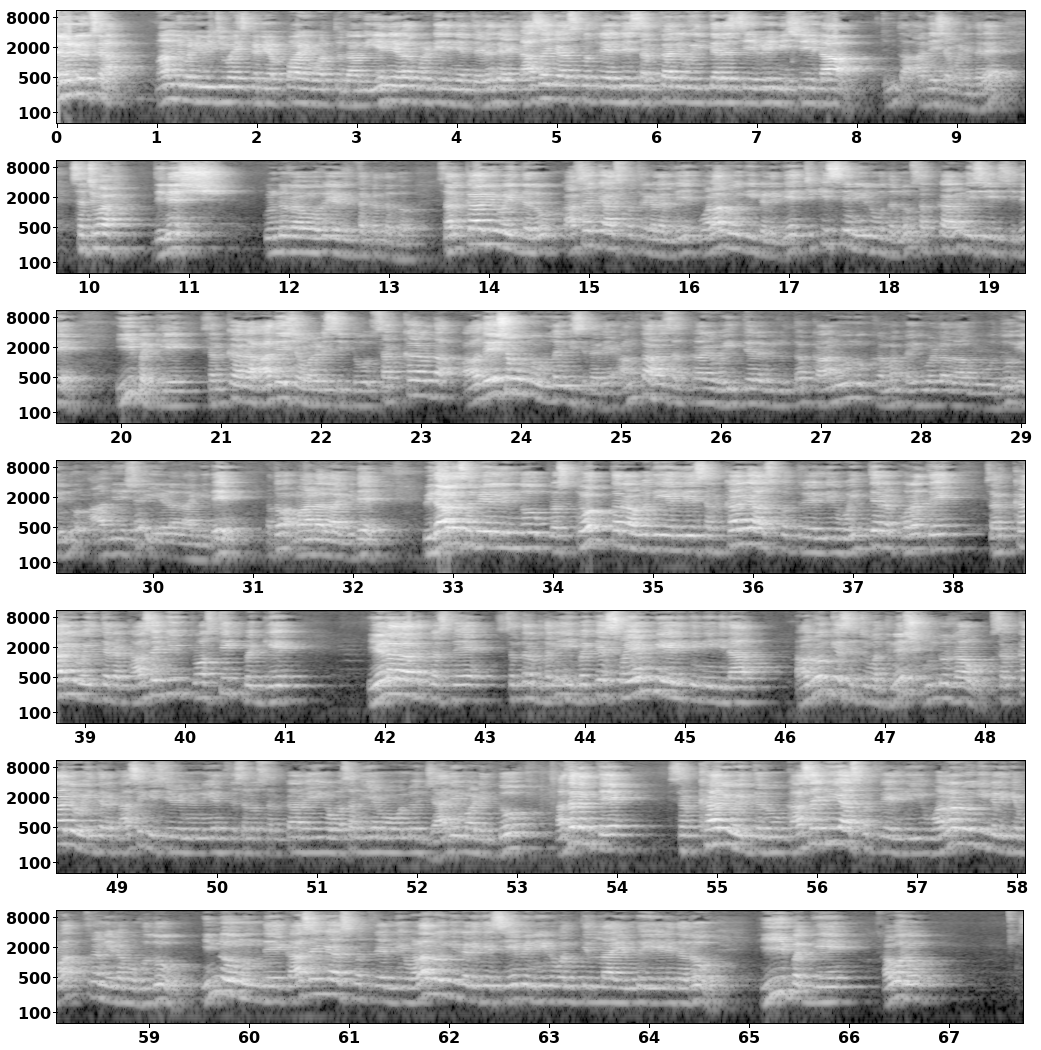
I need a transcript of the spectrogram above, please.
ಎಲ್ಲರಿಗೂ ನಮಸ್ಕಾರ. ನಾನು ನಿಮ್ಮ ಡಿ ವಿಜಿ ವಾಯ್ಸ್ ಕರಿಯಪ್ಪ. ಇವತ್ತು ನಾನು ಏನ್ ಹೇಳಕ್ ಹೊರಟಿದ್ದೀನಿ ಅಂತ ಹೇಳಿದ್ರೆ, ಖಾಸಗಿ ಆಸ್ಪತ್ರೆಯಲ್ಲಿ ಸರ್ಕಾರಿ ವೈದ್ಯರ ಸೇವೆ ನಿಷೇಧ ಅಂತ ಆದೇಶ ಮಾಡಿದ್ದಾರೆ. ಸಚಿವ ದಿನೇಶ್ ಗುಂಡೂರಾವ್ ಅವರು ಹೇಳಿರ್ತಕ್ಕಂಥದ್ದು, ಸರ್ಕಾರಿ ವೈದ್ಯರು ಖಾಸಗಿ ಆಸ್ಪತ್ರೆಗಳಲ್ಲಿ ಒಳ ರೋಗಿಗಳಿಗೆ ಚಿಕಿತ್ಸೆ ನೀಡುವುದನ್ನು ಸರ್ಕಾರ ನಿಷೇಧಿಸಿದೆ. ಈ ಬಗ್ಗೆ ಸರ್ಕಾರ ಆದೇಶ ಹೊರಡಿಸಿದ್ದು, ಸರ್ಕಾರದ ಆದೇಶವನ್ನು ಉಲ್ಲಂಘಿಸಿದರೆ ಅಂತಹ ಸರ್ಕಾರಿ ವೈದ್ಯರ ವಿರುದ್ಧ ಕಾನೂನು ಕ್ರಮ ಕೈಗೊಳ್ಳಲಾಗುವುದು ಎಂದು ಆದೇಶ ಹೇಳಲಾಗಿದೆ ಅಥವಾ ಮಾಡಲಾಗಿದೆ. ವಿಧಾನಸಭೆಯಲ್ಲಿಂದು ಪ್ರಶ್ನೋತ್ತರ ಅವಧಿಯಲ್ಲಿ ಸರ್ಕಾರಿ ಆಸ್ಪತ್ರೆಯಲ್ಲಿ ವೈದ್ಯರ ಕೊರತೆ, ಸರ್ಕಾರಿ ವೈದ್ಯರ ಖಾಸಗಿ ಪ್ರಾಸ್ಟಿಕ್ ಬಗ್ಗೆ ಹೇಳಲಾದ ಪ್ರಶ್ನೆ ಸಂದರ್ಭದಲ್ಲಿ ಈ ಬಗ್ಗೆ ಸ್ವಯಂ ಹೇಳಿಕೆ ನೀಡಿದ ಆರೋಗ್ಯ ಸಚಿವ ದಿನೇಶ್ ಗುಂಡೂರಾವ್ ಸರ್ಕಾರಿ ವೈದ್ಯರ ಖಾಸಗಿ ಸೇವೆಯನ್ನು ನಿಯಂತ್ರಿಸಲು ಸರ್ಕಾರ ಈಗ ಹೊಸ ನಿಯಮವನ್ನು ಜಾರಿ ಮಾಡಿದ್ದು, ಅದರಂತೆ ಸರ್ಕಾರಿ ವೈದ್ಯರು ಖಾಸಗಿ ಆಸ್ಪತ್ರೆಯಲ್ಲಿ ಹೊರ ರೋಗಿಗಳಿಗೆ ಮಾತ್ರ ನೀಡಬಹುದು. ಇನ್ನು ಮುಂದೆ ಖಾಸಗಿ ಆಸ್ಪತ್ರೆಯಲ್ಲಿ ಒಳ ರೋಗಿಗಳಿಗೆ ಸೇವೆ ನೀಡುವಂತಿಲ್ಲ ಎಂದು ಹೇಳಿದರು. ಈ ಬಗ್ಗೆ ಅವರು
